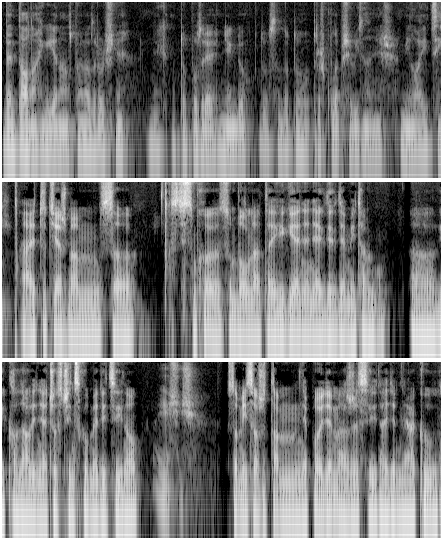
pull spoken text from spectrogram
dentálna hygiena aspoň raz ročne. Nech na to pozrie niekto, kto sa do toho trošku lepšie vyzna než my laici. A aj to tiež mám so, som, som bol na tej hygiene niekde, kde mi tam uh, vykladali niečo s čínskou medicínou. Ježiš. Som myslel, že tam nepôjdem a že si nájdem nejakú...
